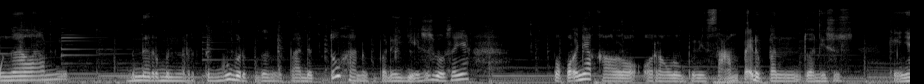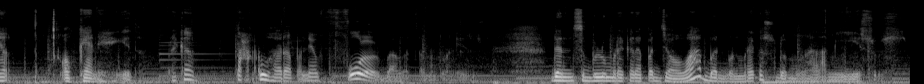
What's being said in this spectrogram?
mengalami benar-benar teguh berpegang kepada Tuhan, kepada Yesus bahwasanya pokoknya kalau orang lumpuh ini sampai depan Tuhan Yesus kayaknya oke okay nih gitu. Mereka taruh harapannya full banget sama Tuhan Yesus dan sebelum mereka dapat jawaban pun mereka sudah mengalami Yesus.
